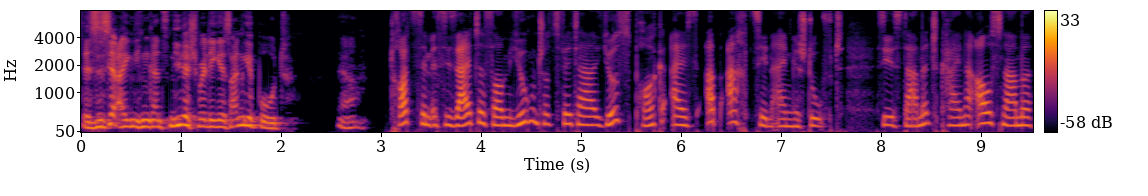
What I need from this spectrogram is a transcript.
Das ist ja eigentlich ein ganz niederschwelliges Angebot. Ja. Trotzdem ist die Seite vom Jugendschutzfilter Jusproc als ab 18 eingestuft. Sie ist damit keine Ausnahme.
